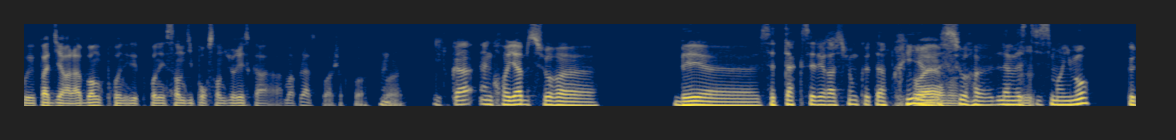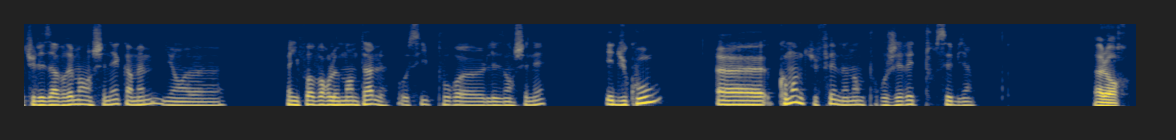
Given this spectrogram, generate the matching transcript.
pouvez pas dire à la banque prenez prenez 110% du risque à, à ma place quoi à chaque fois. Voilà. En tout cas, incroyable sur euh, ben, euh, cette accélération que tu as pris Ouais, sur l'investissement IMO. Parce que tu les as vraiment enchaînés quand même? Il, faut avoir le mental aussi pour les enchaîner. Et du coup, euh, comment tu fais maintenant pour gérer tous ces biens? Alors,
